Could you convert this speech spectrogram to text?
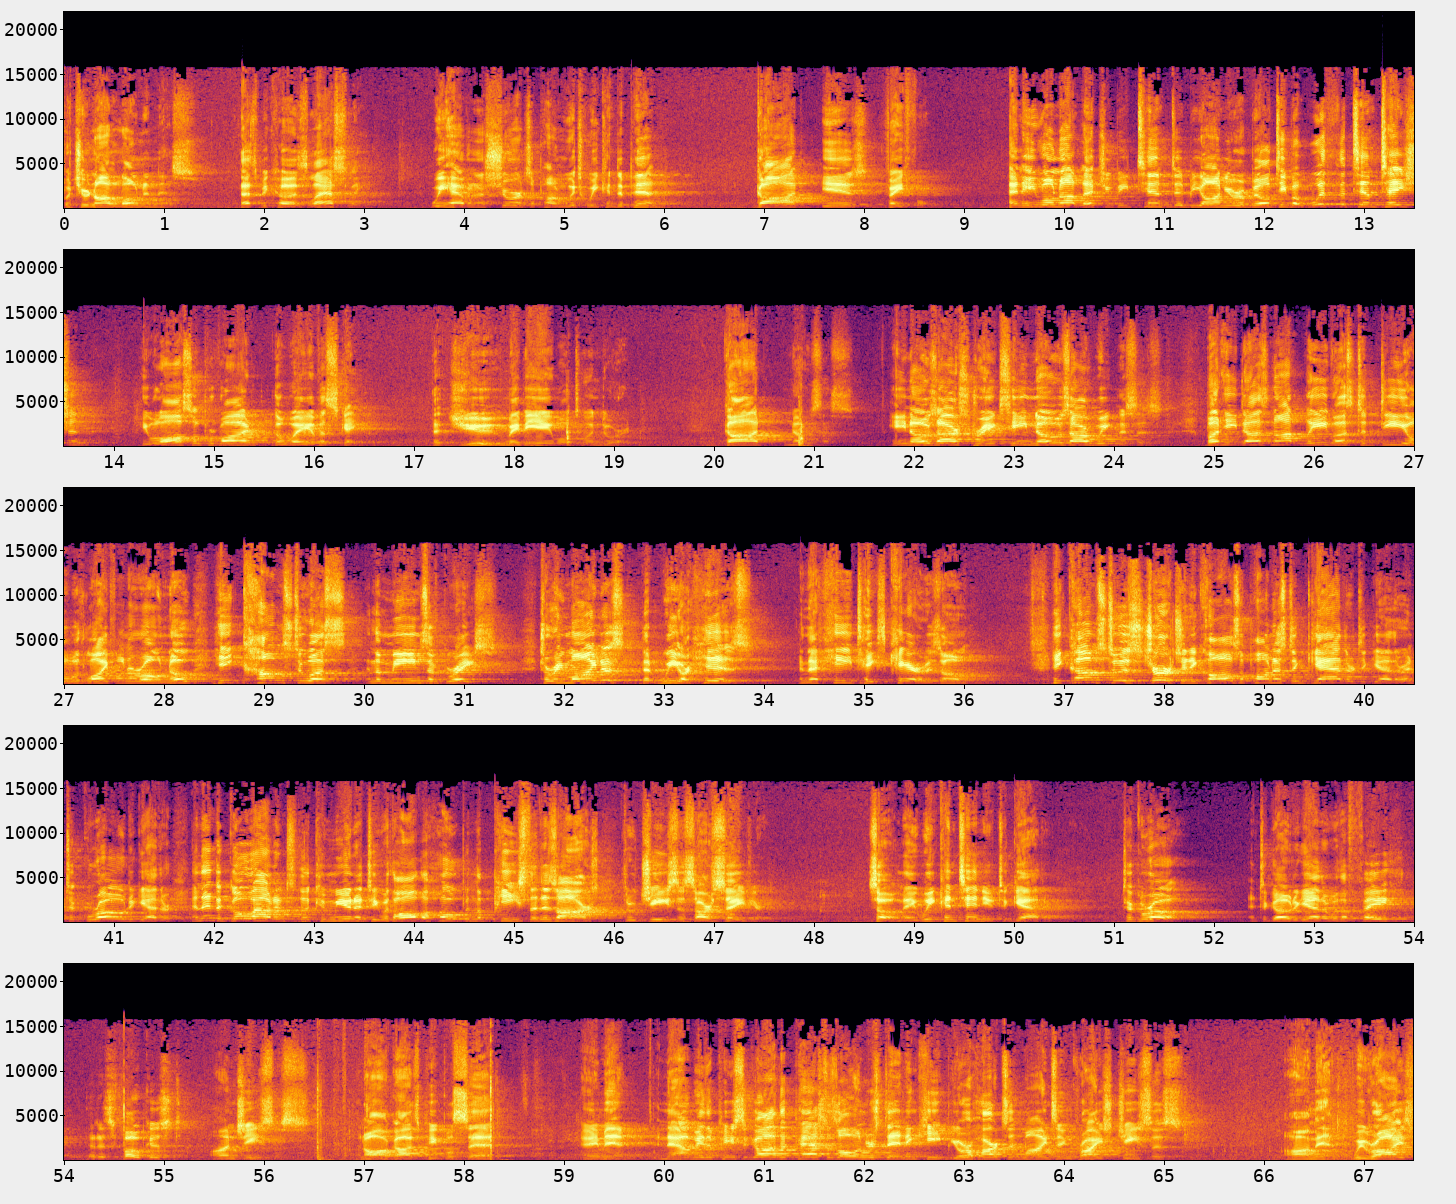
But you're not alone in this. That's because, lastly, we have an assurance upon which we can depend. God is faithful. And he will not let you be tempted beyond your ability, but with the temptation, he will also provide the way of escape that you may be able to endure it. God knows us. He knows our strengths, he knows our weaknesses. But he does not leave us to deal with life on our own. No, he comes to us in the means of grace to remind us that we are his and that he takes care of his own. He comes to his church and he calls upon us to gather together and to grow together and then to go out into the community with all the hope and the peace that is ours through Jesus our Savior. So may we continue to gather, to grow, and to go together with a faith that is focused on Jesus. And all God's people said, Amen. And now may the peace of God that passes all understanding keep your hearts and minds in Christ Jesus. Amen. We rise.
